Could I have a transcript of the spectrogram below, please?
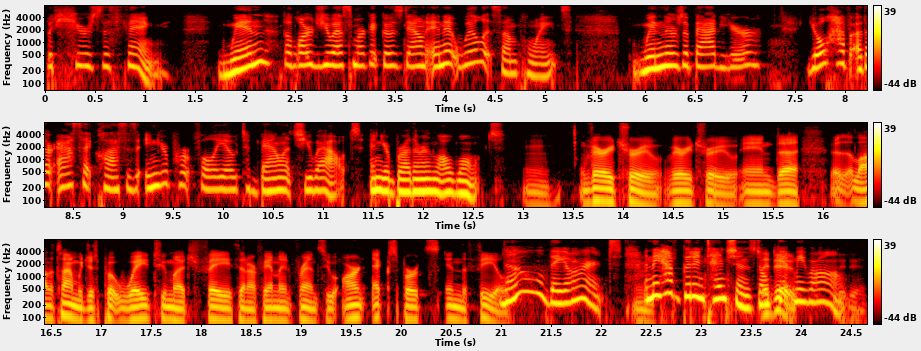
But here's the thing when the large US market goes down, and it will at some point, when there's a bad year, you'll have other asset classes in your portfolio to balance you out, and your brother in law won't. Mm. Very true, very true. And uh, a lot of the time, we just put way too much faith in our family and friends who aren't experts in the field. No, they aren't, mm. and they have good intentions. Don't get me wrong. They do.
